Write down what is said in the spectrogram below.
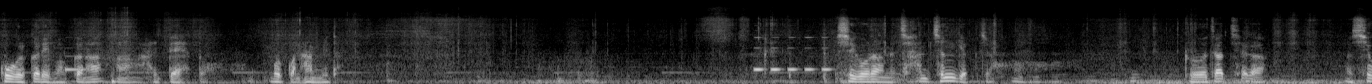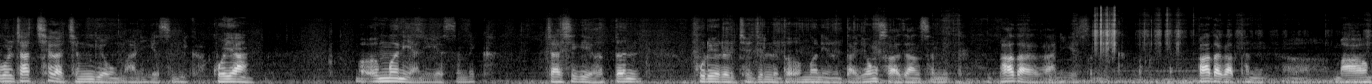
국을 끓여 먹거나 어, 할때 또 먹곤 합니다. 시골 하면 참 정겹죠. 어. 그 자체가 시골 자체가 정겨움 아니겠습니까? 고향, 뭐 어머니 아니겠습니까? 자식이 어떤 불효를 저질러도 어머니는 다 용서하지 않습니까? 바다가 아니겠습니까? 바다 같은 어, 마음,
